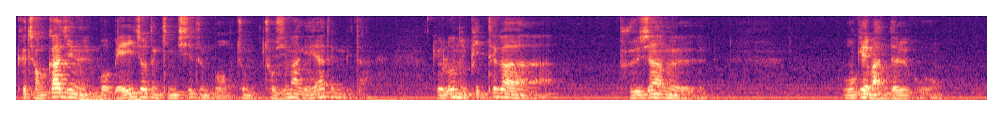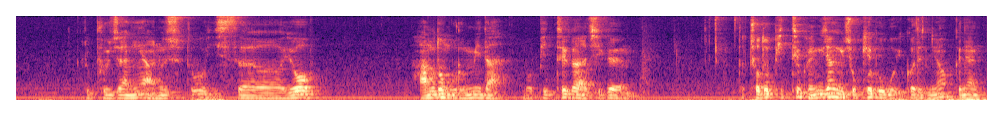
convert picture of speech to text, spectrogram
그 전까지는 뭐 메이저든 김치든 뭐 좀 조심하게 해야 됩니다. 결론은 비트가 불장을 오게 만들고 그리고 불장이 안 올 수도 있어요. 아무도 모릅니다. 뭐 비트가 지금 저도 비트 굉장히 좋게 보고 있거든요. 그냥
